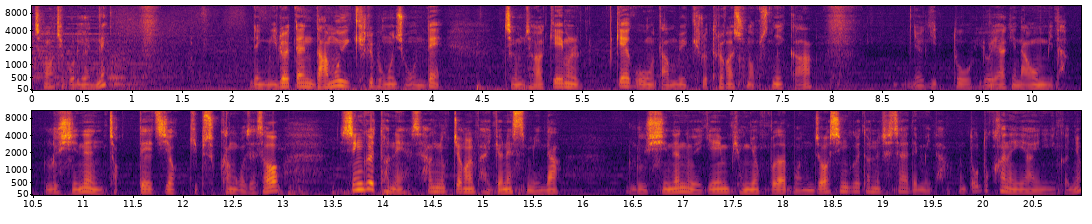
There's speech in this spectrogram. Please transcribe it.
정확히 모르겠네. 네, 이럴 땐 나무 위키를 보면 좋은데 지금 제가 게임을 깨고 나무 위키로 들어갈 수는 없으니까 여기 또 요약이 나옵니다. 루시는 적대 지역 깊숙한 곳에서 싱글턴의 상륙정을 발견했습니다. 루시는 외계인 병력보다 먼저 싱글턴을 찾아야 됩니다. 똑똑한 AI니까요.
